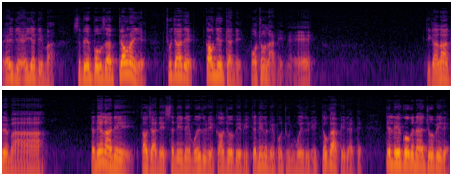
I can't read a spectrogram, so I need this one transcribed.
တယ်အဲ့ဒီပြင်အဲ့ရက်တွေမှာသပင်ပုံစံပြောင်းလိုက်ရင် ထူးခြားတဲ့ကောင်းခြင်းကံတွေပေါ်ထွန်းလာနိုင်မယ်ဒီကာလအတွင်းမှာတနင်္လာနေ့တောက်ကြနေ့စနေနေ့မွေးသူတွေကောင်းကျိုးပေးပြီးတနင်္ဂနွေဗုဒ္ဓမွေးသူတွေဒုက္ခပေးတတ်တယ်တလေကိုကနန်ကျိုးပေးတယ်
